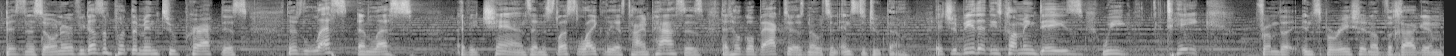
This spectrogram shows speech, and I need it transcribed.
business owner. If he doesn't put them into practice, there's less and less of a chance, and it's less likely as time passes that he'll go back to his notes and institute them. It should be that these coming days we take from the inspiration of the Chagim,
